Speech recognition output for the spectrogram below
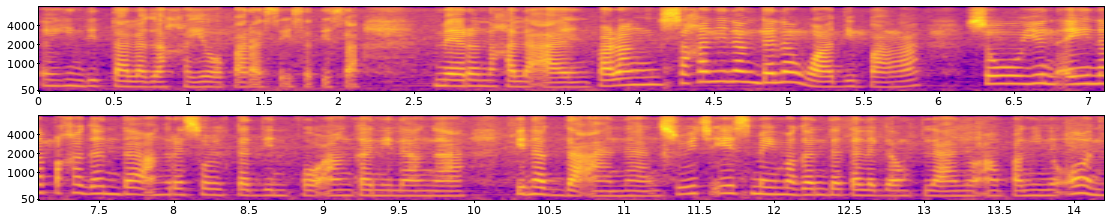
ay hindi talaga kayo para sa isa't isa. Meron nakalaan. Parang sa kanilang dalawa, di ba? So, yun ay napakaganda. Ang resulta din po ang kanilang ah, pinagdaanan. So, which is may maganda talagang plano ang Panginoon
